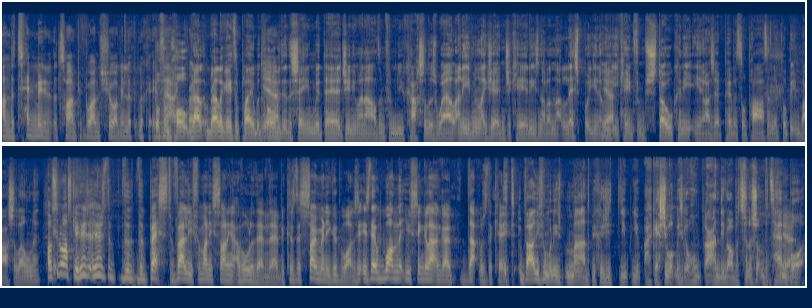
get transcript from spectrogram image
under 10 million at the time. People were unsure. I mean, look look at him But from now. Hull, rele- relegated player with Hull, Yeah. we did the same with uh, Gini Wijnaldum from Newcastle as well, and even like Xherdan he's not on that list, but you know Yeah. he, he came from Stoke and he you know has a pivotal part in Liverpool beating Barcelona. I was going to ask you, who's, who's the, the, the best value for money signing out of all of them there? Because there's so many good ones. Is there one that you single out and go, that was the key? Value for money's mad because you, you, you I guess you want me to go oh, Andy Robertson or something for ten, Yeah. but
